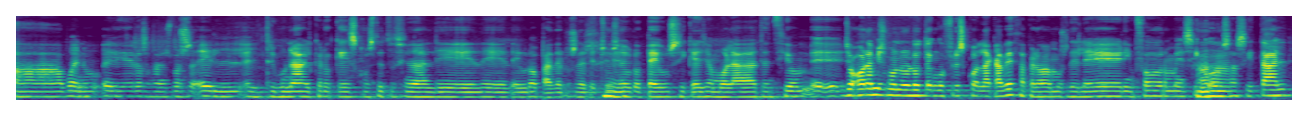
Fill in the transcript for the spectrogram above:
Ah, bueno, eh, los organismos, el, el Tribunal creo que es constitucional de, de- de Europa, de los derechos Sí. europeos, sí que llamó la atención. Eh, yo ahora mismo no lo tengo fresco en la cabeza, pero vamos, de leer informes y Ajá. cosas y tal,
